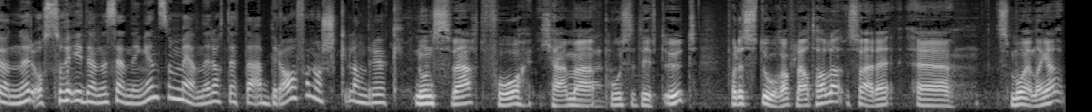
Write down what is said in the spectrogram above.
bønder også i denne sendingen som mener at dette er bra for norsk landbruk. Noen svært få kommer positivt ut. For det store flertallet så er det eh, små endringer,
